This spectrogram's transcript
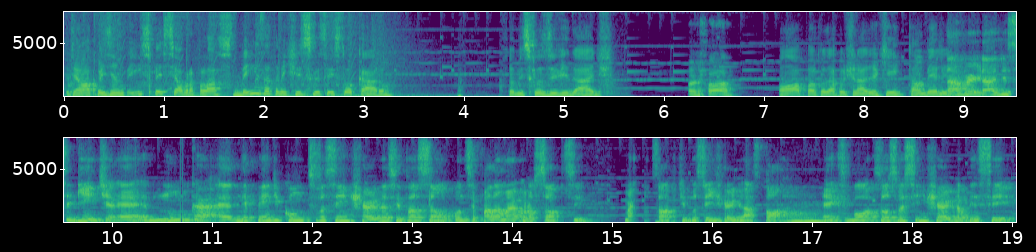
Eu tenho uma coisinha bem especial para falar bem exatamente isso que vocês tocaram. Sobre exclusividade. Pode falar. Ó, pode dar continuidade aqui? Então, beleza. Na verdade é o seguinte, é, nunca, é, depende como que você enxerga a situação. Quando você fala Microsoft, Microsoft, você enxergar só Xbox ou se você enxerga PC.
